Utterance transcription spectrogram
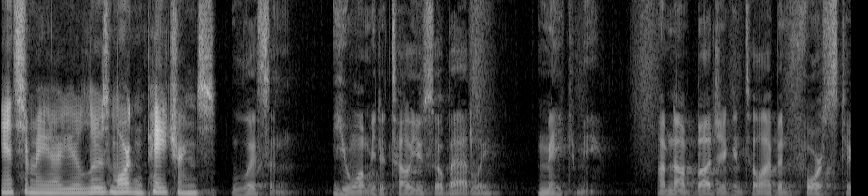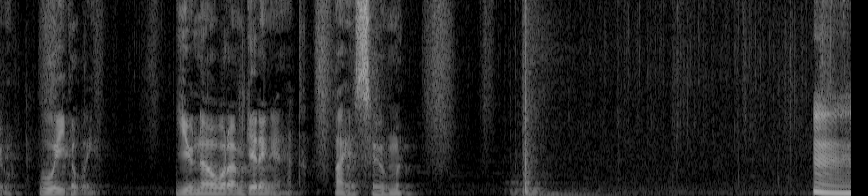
Answer me or you'll lose more than patrons. Listen, you want me to tell you so badly? Make me. I'm not budging until I've been forced to, legally. You know what I'm getting at, I assume. Hmm.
